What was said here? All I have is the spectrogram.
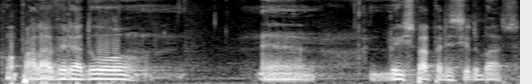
Com a palavra, vereador é, Luiz Paparecido Basso.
